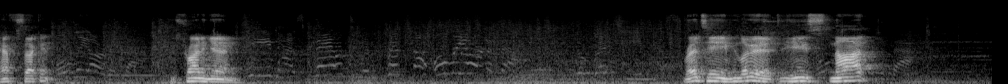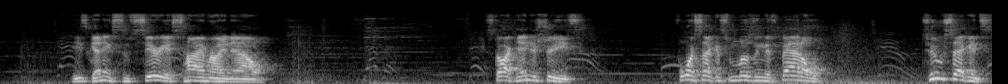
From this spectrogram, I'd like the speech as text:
Maybe a half second. He's trying again. Red team look at it. He's not, he's getting some serious time right now. Stark Industries, four seconds from losing this battle. two, Two seconds.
